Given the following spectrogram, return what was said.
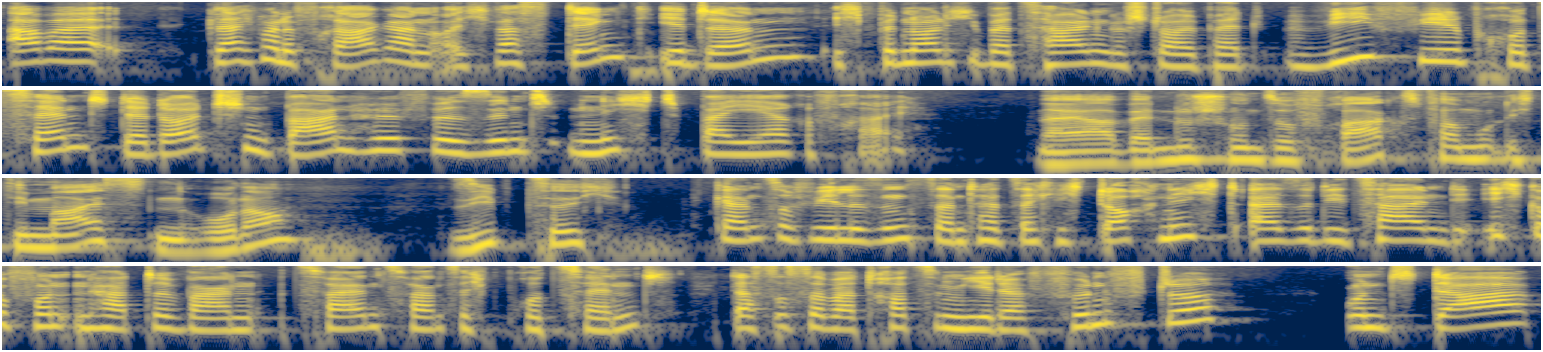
Aber Gleich mal eine Frage an euch. Was denkt ihr denn? Ich bin neulich über Zahlen gestolpert. Wie viel Prozent der deutschen Bahnhöfe sind nicht barrierefrei? Naja, wenn du schon so fragst, vermutlich die meisten, oder? 70? Ganz so viele sind es dann tatsächlich doch nicht. Also die Zahlen, die ich gefunden hatte, waren 22 Prozent. Das ist aber trotzdem jeder fünfte. Und da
